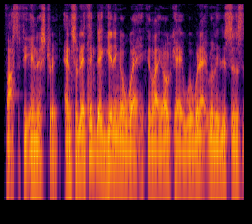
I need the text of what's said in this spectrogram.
fossil fuel industry, and so they think they're getting away. They're like, okay, well, we're not really. This is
